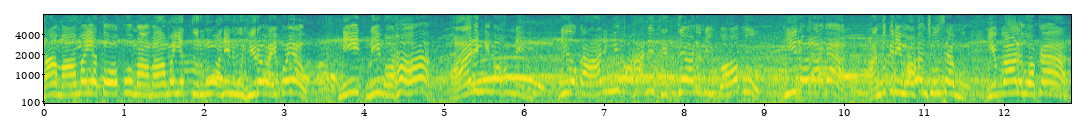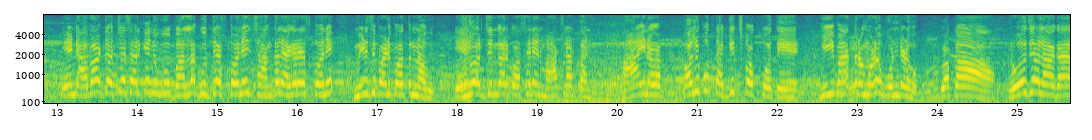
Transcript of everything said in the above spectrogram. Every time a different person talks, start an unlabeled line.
మా మామయ్య తోపు మా మామయ్య తురుము అని నువ్వు హీరో అయిపోయావు. నీ నీ మొహం ఆరింగి మొహం నీది. నీ ఒక ఆరింగి మొహాన్ని దిద్దాడు నీ బాబు హీరోలాగా అందుకు నీ మొహం చూసాము ఇవాళ ఒక ఏంటి అవార్డు వచ్చేసరికి నువ్వు బల్ల గుద్దేసుకొని చంకలు ఎగరేసుకొని మిడిసి పడిపోతున్నావు. ఏలు అర్జున్ గారి కోసం నేను మాట్లాడతాను. ఆయన బలుపు తగ్గించుకోకపోతే ఈ మాత్రం కూడా ఉండడు. ఒక రోజులాగా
